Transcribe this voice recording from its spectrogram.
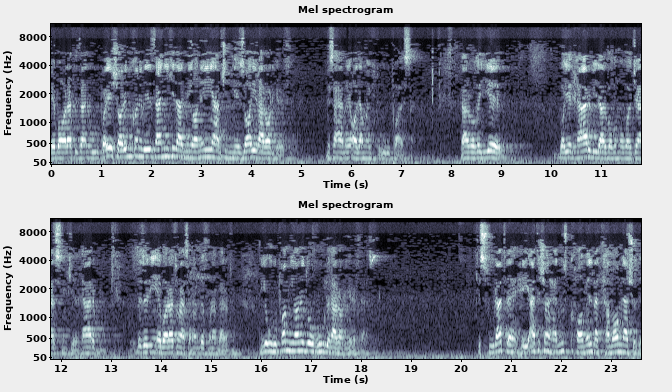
عبارت زن اروپایی اشاره می‌کنه به زنی که در میانه همچین نزاعی قرار گرفته. مثل همه آدمایی که تو اروپا هستن. در واقع یه با یه غربی در واقع مواجه هستیم که غرب بذارید این عبارت رو مثلا بخونم براتون. میگه اروپا میان دو غول قرار گرفته است. که صورت و هیئتشان هنوز کامل و تمام نشده.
